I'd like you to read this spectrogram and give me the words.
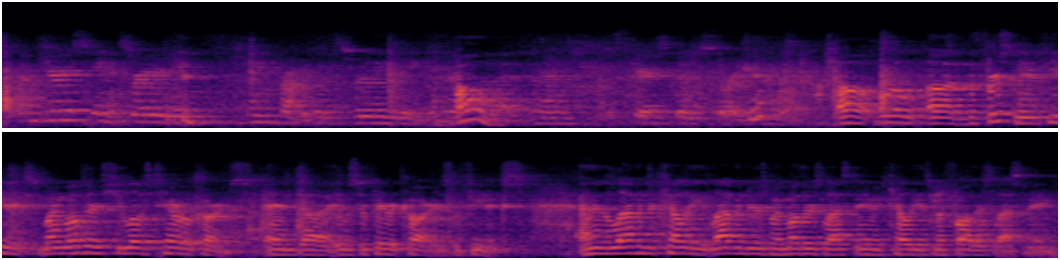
I'm curious, Phoenix, where your name came from, because it's really unique. and I Oh. love it, And I'm just curious the story. Uh, well, uh, the first name, Phoenix, my mother, she loves tarot cards, and uh, it was her favorite card, is the Phoenix. And then the Lavender Kelly, Lavender is my mother's last name, and Kelly is my father's last name.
